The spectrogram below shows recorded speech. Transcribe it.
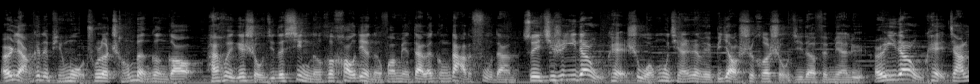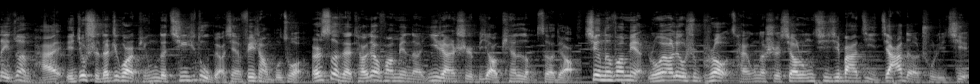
而两 K 的屏幕除了成本更高，还会给手机的性能和耗电等方面带来更大的负担。所以其实一点五 K 是我目前认为比较适合手机的分辨率，而 1.5K 加类钻排，也就使得这块屏幕的清晰度表现非常不错。而色彩调教方面呢，依然是比较偏冷色调。性能方面，荣耀60 Pro 采用的是骁龙 778G 加的处理器，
